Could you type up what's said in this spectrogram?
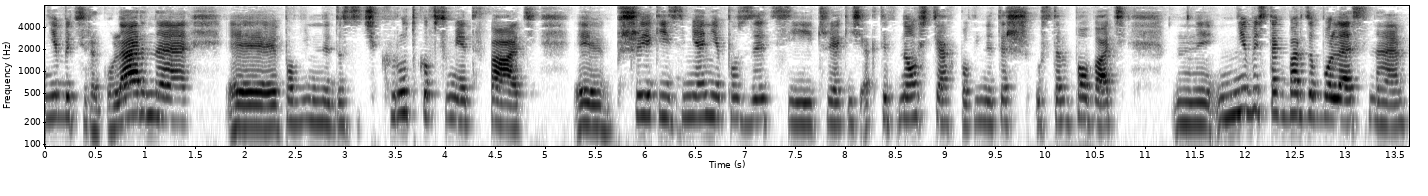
nie być regularne, powinny dosyć krótko w sumie trwać. Przy jakiejś zmianie pozycji czy jakichś aktywnościach powinny też ustępować, nie być tak bardzo bolesne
